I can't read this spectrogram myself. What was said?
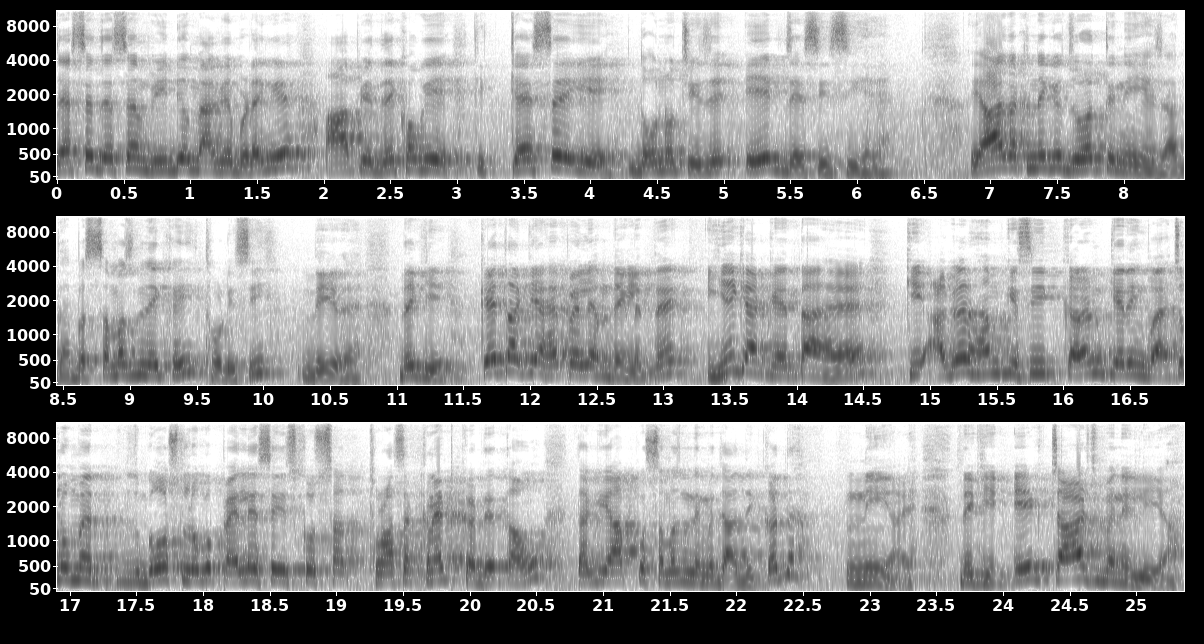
जैसे जैसे हम वीडियो में आगे बढ़ेंगे, आप ये देखोगे कि कैसे ये दोनों चीज़ें एक जैसी सी है। याद रखने की ज़रूरत ही नहीं है ज़्यादा। बस समझने की ही थोड़ी सी देर है। देखिए, कहता क्या है पहले हम देख लेते हैं। ये क्या कहता है कि अगर हम किसी करंट कैरिंग वायर चलो मैं गोस्ट लोगों पहले से इसको थोड़ा सा कनेक्ट कर देता हूँ, ताकि आपको समझने में ज़्यादा दिक्कत नहीं आए। देखिए, एक चार्ज मैंने लिया।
